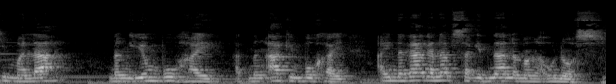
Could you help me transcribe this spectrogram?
himala ng iyong buhay at ng aking buhay ay nagaganap sa gitna ng mga unos.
